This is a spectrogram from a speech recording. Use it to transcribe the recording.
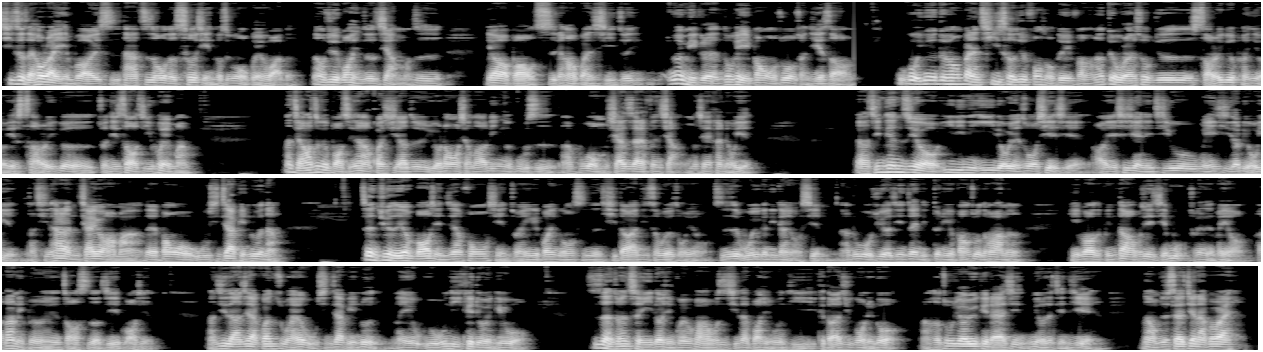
汽车仔后来也很不好意思，他之后的车险都是跟我规划的，那我觉得保险就是这样嘛，是。要保持良好关系，就因为每个人都可以帮我做转介绍。如果因为对方办了汽车就封锁对方，那对我来说不就是少了一个朋友，也少了一个转介绍的机会吗？那讲到这个保持良好关系啊，就是有让我想到另一个故事啊。不过我们下次再来分享。我们现在看留言啊，今天只有一零零一留言说谢谢啊，也谢谢你几乎每一集都留言。那其他人加油好吗？对，帮我五星加评论啊。正确的用保险将风险转移给保险公司，能起到安定社会的作用。只是我一个力量有限。那如果觉得今天在你对你有帮助的话呢，可以把我的频道或者节目推荐给朋友，让你朋友也找到适合自己的保险。那记得按下关注，还有五星加评论。那有有问题可以留言给我。资产传承、医疗险规划或是其他保险问题，可以到 IG 跟我联络。啊，合作邀约可以来信，没有在简介。那我们就下次见了，拜拜。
